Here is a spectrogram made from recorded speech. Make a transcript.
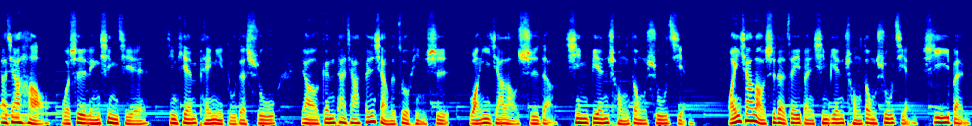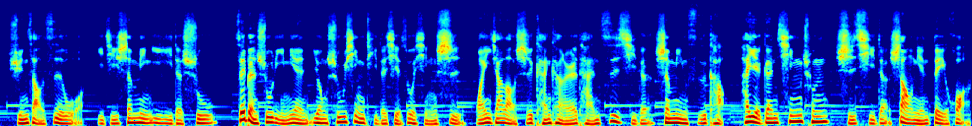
大家好，我是林信杰。今天陪你读的书，要跟大家分享的作品是王一佳老师的新编虫洞书简。王一佳老师的这一本新编虫洞书简，是一本寻找自我以及生命意义的书。这本书里面用书信体的写作形式，王一佳老师侃侃而谈自己的生命思考，他也跟青春时期的少年对话，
